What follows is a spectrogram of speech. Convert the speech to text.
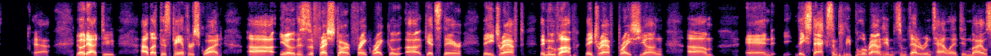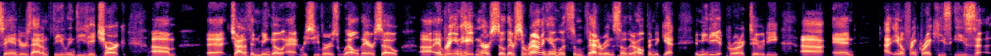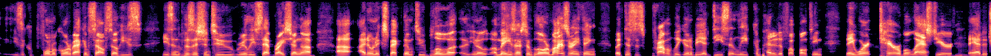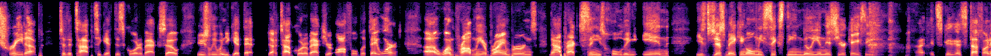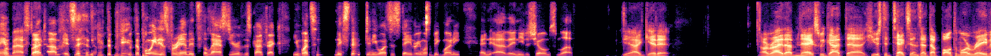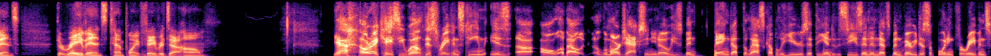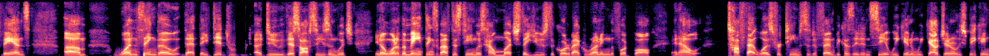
Yeah, no doubt, dude. How about this Panther squad? Uh, you know, this is a fresh start. Frank Reich go, uh, gets there. They draft, they move up. They draft Bryce Young. Um, and they stack some people around him, some veteran talent in Miles Sanders, Adam Thielen, DJ Chark, um, uh, Jonathan Mingo at receiver as well there. So, uh, and bring in Hayden Hurst. So they're surrounding him with some veterans. So they're hoping to get immediate productivity. Uh, and uh, you know, Frank Reich, he's he's uh, he's a former quarterback himself, so he's he's in the position to really set Bryce Young up. Uh, I don't expect them to blow, uh, you know, amaze us and blow our minds or anything, but this is probably going to be a decently competitive football team. They weren't terrible last year. Mm-hmm. They had to trade up to the top to get this quarterback. So usually when you get that uh, top quarterback, you're awful, but they weren't. Uh, one problem here: Brian Burns not practicing. He's holding in. He's just making only 16 million this year, Casey. Uh, it's it's tough on him, but um, it's the, the point is for him. It's the last year of this contract. He wants an extension. He wants to stay there. He wants big money, and uh, they need to show him some love. Yeah, I get it. All right, up next we got the Houston Texans at the Baltimore Ravens. The Ravens ten point favorites at home. Yeah. All right, Casey. Well, this Ravens team is uh, all about Lamar Jackson. You know, he's been banged up the last couple of years at the end of the season, and that's been very disappointing for Ravens fans. Um, one thing, though, that they did uh, do this offseason, which, you know, one of the main things about this team was how much they used the quarterback running the football and how tough that was for teams to defend because they didn't see it week in and week out, generally speaking.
